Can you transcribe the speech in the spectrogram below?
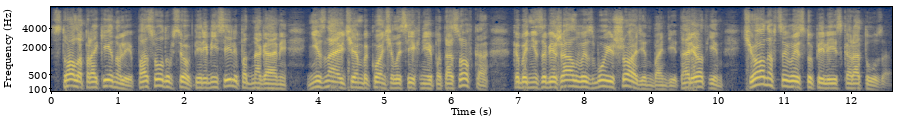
Стол опрокинули, посуду все перемесили под ногами. Не знаю, чем бы кончилась ихняя потасовка, кабы не забежал в избу еще один бандит. Орет им, чоновцы выступили из Каратуза.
